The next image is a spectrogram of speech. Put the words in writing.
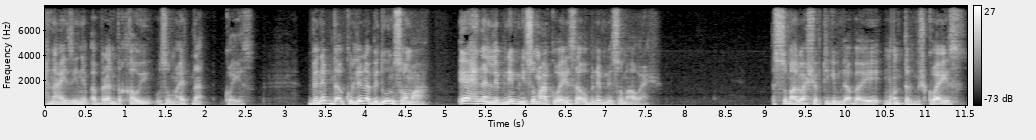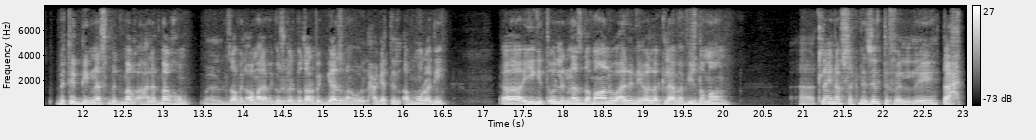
إحنا عايزين يبقى brand قوي وسمعتنا كويسة. بنبدأ كلنا بدون سمعة. إحنا اللي بنبني سمعة كويسة أو بنبني سمعة وحشة. السمعة الوحشة بتيجي من بقى إيه؟ منتج مش كويس. بتدي الناس بدماغ على دماغهم نظام العملاء ما يجوش غير بضرب الجزمه والحاجات الأمورة دي. آه يجي تقول للناس ضمان وبعدين يقول لك لا ما فيش ضمان. آه تلاقي نفسك نزلت في الايه تحت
